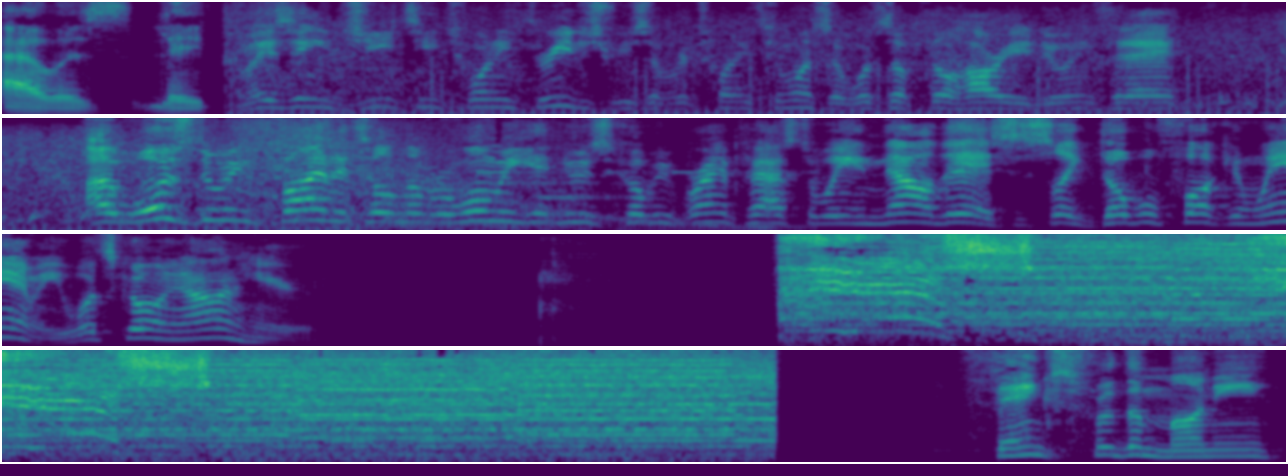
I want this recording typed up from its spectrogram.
hours later. Amazing GT23 just reached over 22 months. What's up, Phil? How are you doing today? I was doing fine until number one, we get news Kobe Bryant passed away, and now this. It's like double fucking whammy. What's going on here? Yes! Yes! Thanks for the money,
